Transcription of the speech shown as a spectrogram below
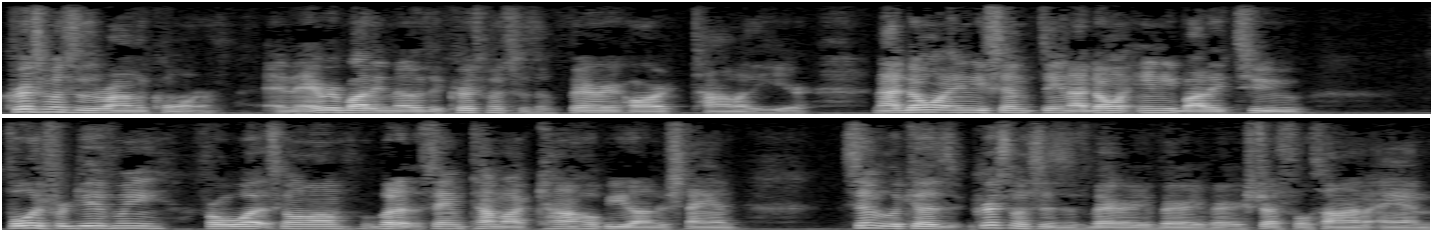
Christmas is around the corner. And everybody knows that Christmas is a very hard time of the year. And I don't want any sympathy and I don't want anybody to fully forgive me for what's going on. But at the same time, I kind of hope you understand. Simply because Christmas is a very, very, very stressful time. And,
